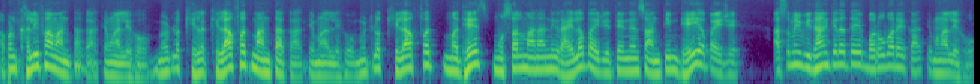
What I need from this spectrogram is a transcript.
आपण खलिफा मानता का? ते म्हणाले हो. मी म्हटलं खिला खिलाफत मानता का? ते म्हणाले हो. म्हटलं खिलाफत मध्येच मुसलमानांनी राहिलं पाहिजे ते त्यांचं अंतिम ध्येय पाहिजे असं मी विधान केलं ते बरोबर आहे का? ते म्हणाले हो.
